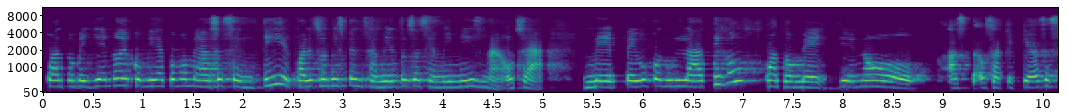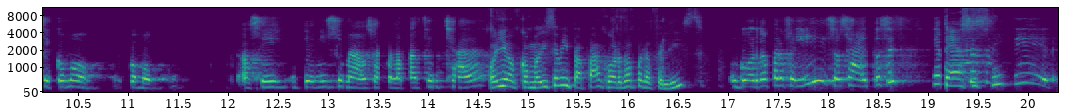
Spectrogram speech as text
Cuando me lleno de comida, ¿cómo me hace sentir? ¿Cuáles son mis pensamientos hacia mí misma? O sea, me pego con un látigo cuando me lleno hasta, o sea, que quedas así como, como así llenísima, o sea, con la panza hinchada. Oye, como dice mi papá, gordo pero feliz gordo pero feliz, o sea, entonces, ¿qué te, hace sentir?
